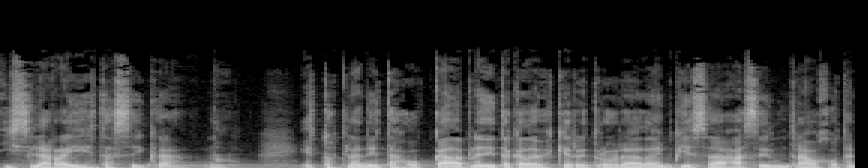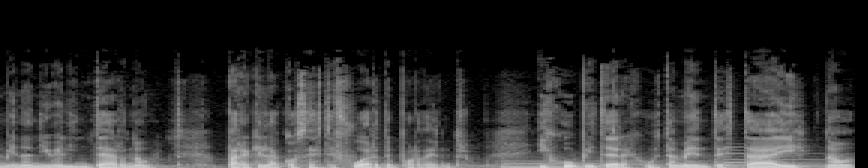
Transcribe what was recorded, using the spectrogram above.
y si la raíz está seca, no, estos planetas o cada planeta cada vez que retrograda empieza a hacer un trabajo también a nivel interno para que la cosa esté fuerte por dentro. Y Júpiter justamente está ahí, ¿no?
